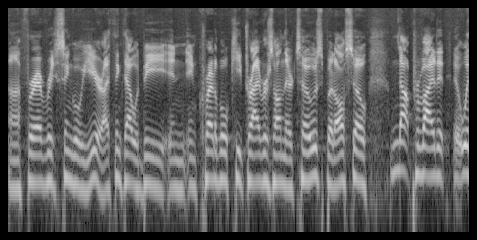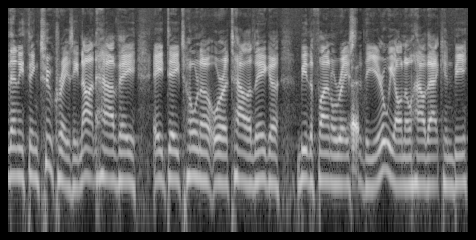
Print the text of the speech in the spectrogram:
uh, for every single year. I think that would be in, incredible. Keep drivers on their toes, but also not provide it with anything too crazy. Not have a, a a Daytona or a Talladega be the final race of the year. We all know how that can be.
